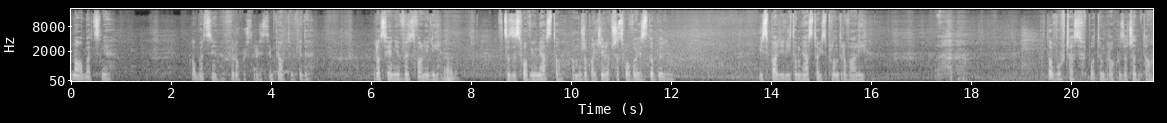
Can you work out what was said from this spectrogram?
No obecnie obecnie w roku 45, kiedy Rosjanie wyzwolili w cudzysłowie miasto, a może bardziej lepsze słowo jest zdobyli i spalili to miasto i splądrowali to wówczas po tym roku zaczęto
